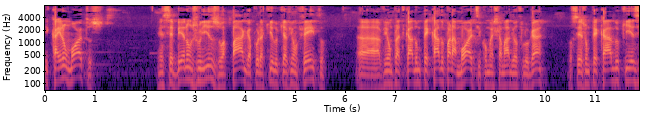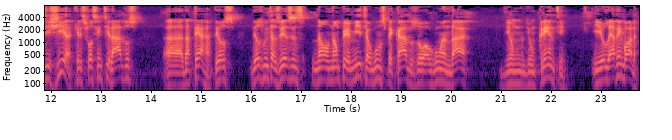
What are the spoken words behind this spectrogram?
e caíram mortos, receberam juízo, a paga por aquilo que haviam feito, uh, haviam praticado um pecado para a morte, como é chamado em outro lugar, ou seja, um pecado que exigia que eles fossem tirados uh, da terra. Deus, Deus muitas vezes não, não permite alguns pecados ou algum andar de um, de um crente e o leva embora,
